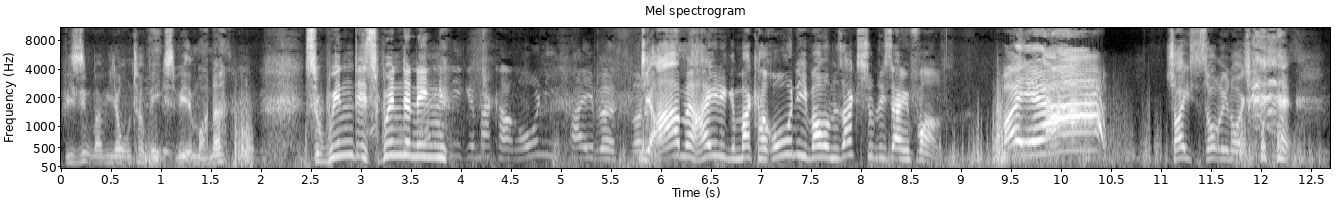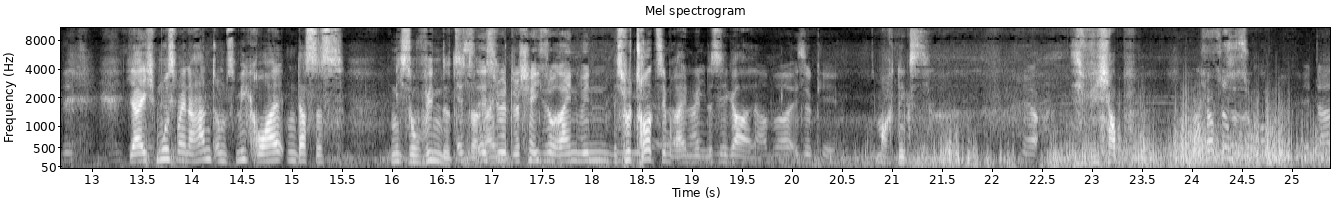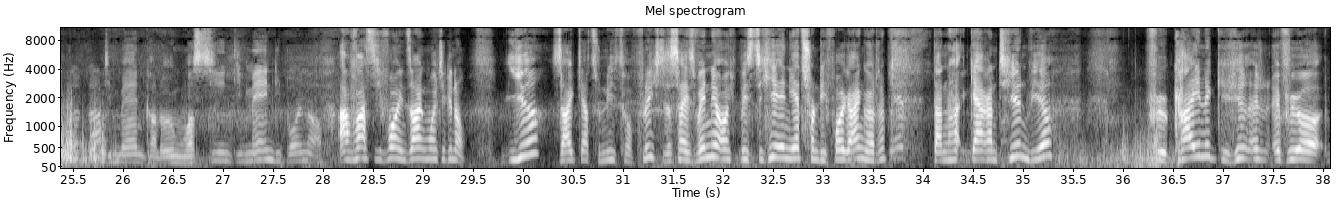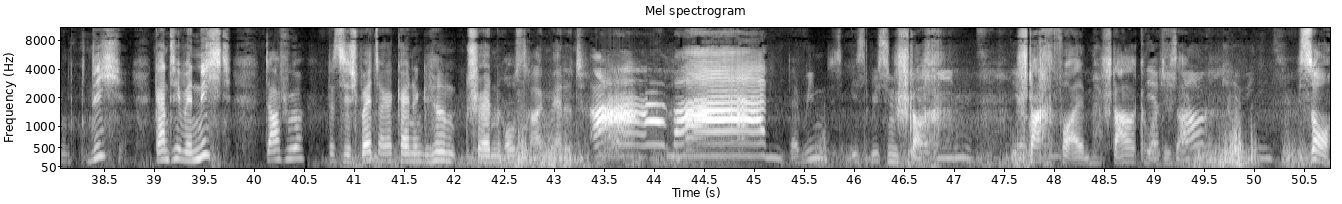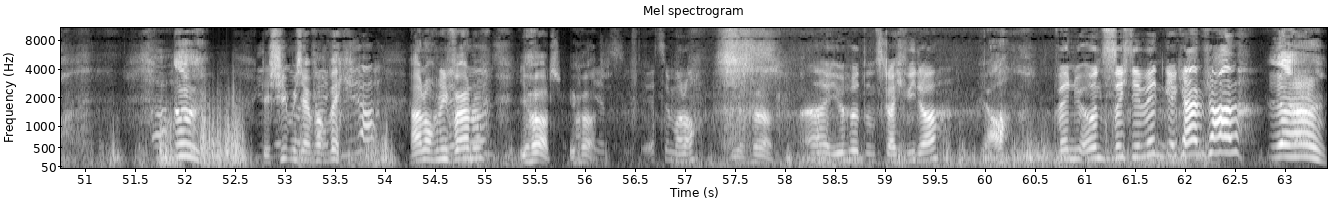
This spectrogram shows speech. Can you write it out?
Wir sind mal wieder unterwegs, wie immer, ne? The wind is windening. Heilige Macaroni-Scheibe. Die arme, heilige Macaroni. Warum sagst du das einfach? Weil ja! Scheiße, sorry, Leute. ja, ich muss meine Hand ums Mikro halten, dass es nicht so windet. Es, es wird wahrscheinlich so reinwinden. Es wird trotzdem reinwinden, ist egal. Aber ist okay. Macht nichts. Ja. Ich, ich hab. Ich hab so, Da, da, da. die mähen gerade irgendwas. Die, die mähen die Bäume ab. Ach, was ich vorhin sagen wollte, genau. Ihr seid ja zu nichts verpflichtet. Das heißt, wenn ihr euch bis hierhin jetzt schon die Folge angehört habt, dann garantieren wir für keine Gehirn, äh, für nicht, garantieren wir nicht dafür, dass ihr später keine Gehirnschäden raustragen werdet. Ah, Mann! Der Wind ist ein bisschen stach. Stach vor allem. Stark, wollte ich sagen. So. Äh, der schiebt mich einfach weg. Ja, noch nicht hören. Ihr hört, ihr hört. Jetzt, jetzt immer noch. Ihr hört. Äh, ihr hört uns gleich wieder. Ja. Wenn wir uns durch den Wind gekämpft haben. Ja.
